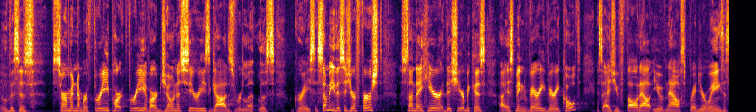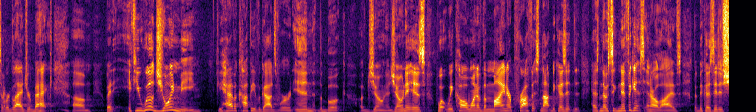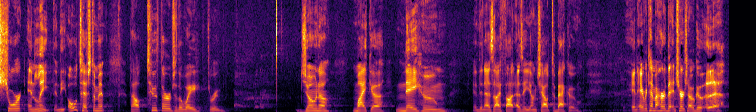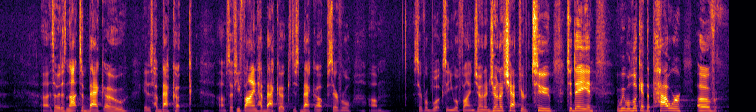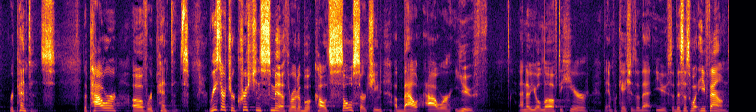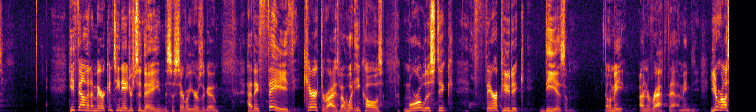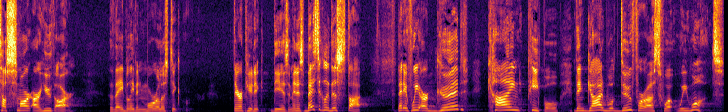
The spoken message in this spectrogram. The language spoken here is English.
Well, this is sermon number three, part three of our Jonah series, God's Relentless Grace. And some of you, this is your first Sunday here this year because uh, it's been very, very cold. And so, as you've thawed out, you have now spread your wings. And so, we're glad you're back. Um, but if you will join me, if you have a copy of God's Word in the book of Jonah. Jonah is what we call one of the minor prophets, not because it has no significance in our lives, but because it is short in length. In the Old Testament, about two thirds of the way through, Jonah, Micah, Nahum, and then as I thought as a young child, tobacco. And every time I heard that in church, I would go, ugh. Uh, so it is not tobacco, it is Habakkuk. Um, so if you find Habakkuk, just back up several um, several books and you will find Jonah. Jonah chapter 2 today, and we will look at the power of repentance. The power of repentance. Researcher Christian Smith wrote a book called Soul Searching about our youth. I know you'll love to hear the implications of that youth. So, this is what he found. He found that American teenagers today, this is several years ago, have a faith characterized by what he calls moralistic, therapeutic deism. Now, let me unwrap that. I mean, you don't realize how smart our youth are. They believe in moralistic, therapeutic deism. And it's basically this thought that if we are good, kind people, then God will do for us what we want.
